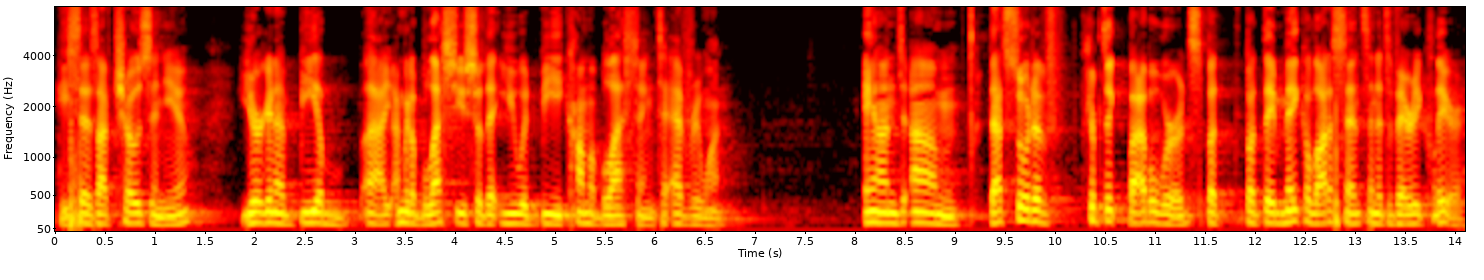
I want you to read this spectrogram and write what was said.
He says, I've chosen you. You're going to be a, uh, I'm going to bless you so that you would become a blessing to everyone. And um, that's sort of cryptic Bible words, but, but they make a lot of sense and it's very clear.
